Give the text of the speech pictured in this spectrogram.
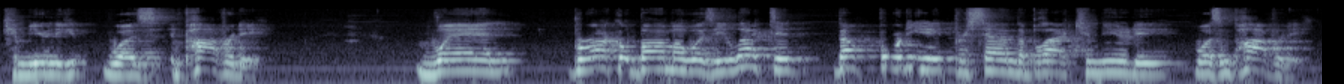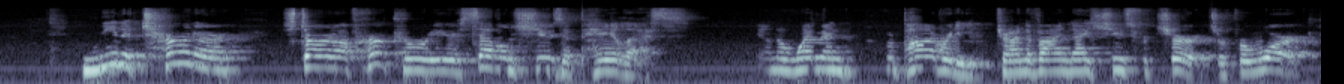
community was in poverty. When Barack Obama was elected, about 48% of the black community was in poverty. Nina Turner started off her career selling shoes at Payless. You know, women from poverty trying to find nice shoes for church or for work.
